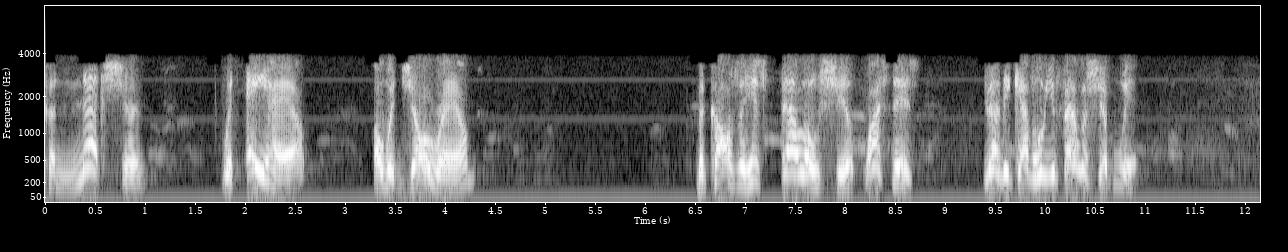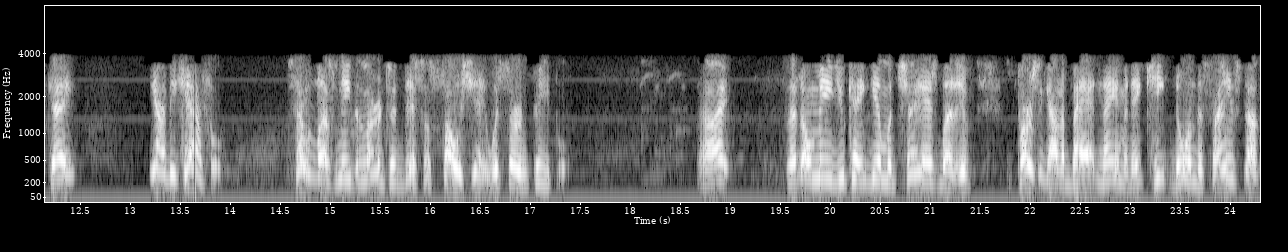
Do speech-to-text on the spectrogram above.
connection with Ahab or with Joram, because of his fellowship, watch this, you got to be careful who you fellowship with. Okay? You got to be careful. Some of us need to learn to disassociate with certain people. All right? That don't mean you can't give them a chance, but if the person got a bad name and they keep doing the same stuff,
